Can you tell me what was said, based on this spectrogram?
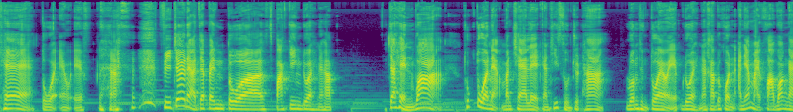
แค่ตัว LF นะฮะฟีเจอร์เนี่ยจะเป็นตัว Sparking ด้วยนะครับ จะเห็นว่าทุกตัวเนี่ยมันแชร์เลทกันที่ 0.5 รวมถึงตัว LF ด้วยนะครับทุกคน อันนี้หมายความว่าไง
